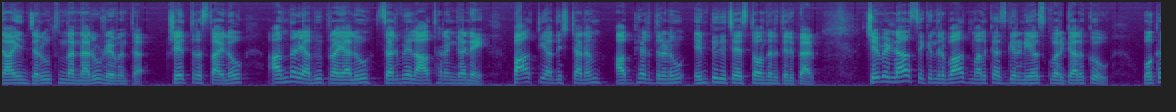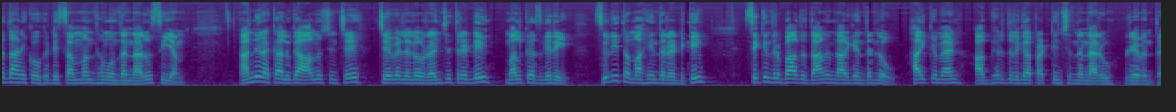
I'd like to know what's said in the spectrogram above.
న్యాయం జరుగుతుందన్నారు రేవంత్. క్షేత్రస్థాయిలో అందరి అభిప్రాయాలు సర్వేల ఆధారంగానే పార్టీ అధిష్టానం అభ్యర్థులను ఎంపిక చేస్తోందని తెలిపారు. చెవెళ్ళ సికింద్రాబాద్ మల్కాజ్గిరి నియోజకవర్గాలకు ఒకదానికొకటి సంబంధం ఉందన్నారు సీఎం. అన్ని రకాలుగా ఆలోచించే చేవెళ్ళలో రంజిత్ రెడ్డి మల్కజ్గిరి సునీత మహేందర్ రెడ్డికి సికింద్రాబాద్ దానం నాగేందర్ను హైకమాండ్ అభ్యర్థులుగా ప్రకటించిందన్నారు రేవంత్.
